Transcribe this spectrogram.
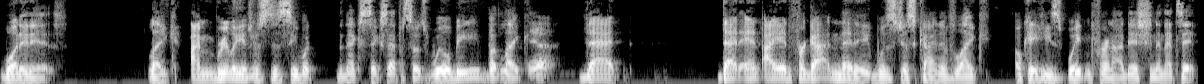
what it is. Like I'm really interested to see what the next six episodes will be, but like yeah. that that end I had forgotten that it was just kind of like okay, he's waiting for an audition and that's it.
